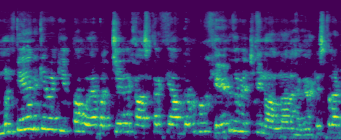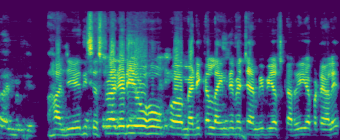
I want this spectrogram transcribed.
ਮੇਨਟੇਨ ਕਿਵੇਂ ਕੀਤਾ ਹੋਇਆ? ਬੱਚੇ ਨੇ ਖਾਸ ਕਰਕੇ ਆਪ ਦਾ ਕੋਈ ਖੇਡ ਦੇ ਵਿੱਚ ਵੀ ਨਾਲ ਨਾਲ ਹੈਗਾ। ਕਿਸ ਤਰ੍ਹਾਂ ਟਾਈਮ ਮਿਲਦੇ ਹਾਂਜੀ, ਇਹਦੀ ਸਿਸਟਰ ਹੈ ਜਿਹੜੀ ਉਹ ਮੈਡੀਕਲ ਲਾਈਨ ਦੇ ਵਿੱਚ ਐਮਬੀਬੀਐਸ ਕਰ ਰਹੀ ਹੈ ਪਟਿਆਲੇ।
